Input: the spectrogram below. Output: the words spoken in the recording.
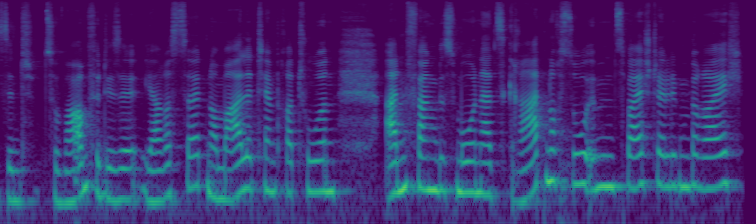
sind zu warm für diese Jahreszeit. Normale Temperaturen Anfang des Monats gerade noch so im zweistelligen Bereich.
